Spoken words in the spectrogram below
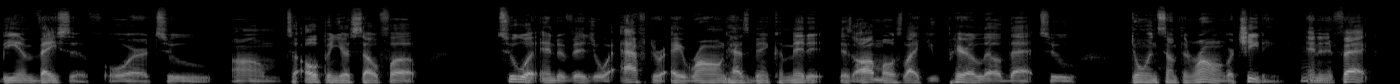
be invasive or to um to open yourself up to an individual after a wrong has been committed is almost like you parallel that to doing something wrong or cheating. Mm-hmm. And in fact,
